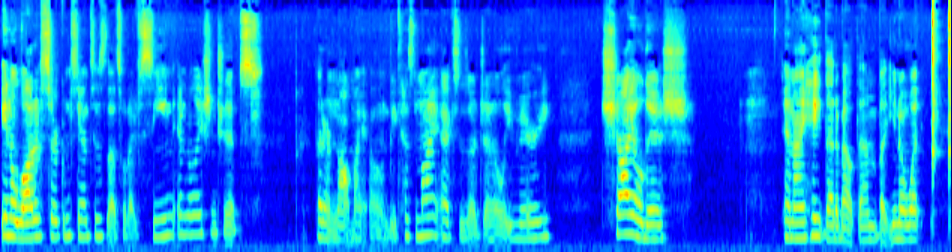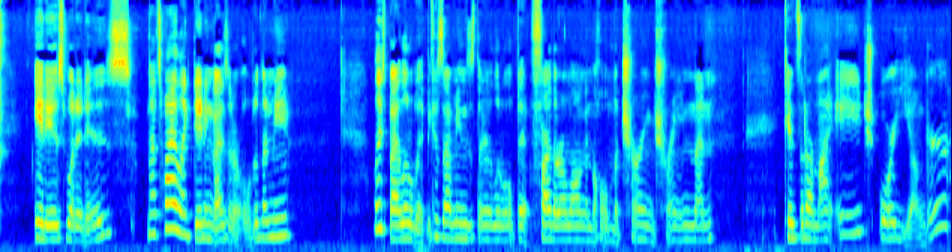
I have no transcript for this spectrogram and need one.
In a lot of circumstances, that's what I've seen in relationships that are not my own because my exes are generally very childish. And I hate that about them, but you know what? It is what it is. That's why I like dating guys that are older than me. At least by a little bit, because that means they're a little bit farther along in the whole maturing train than kids that are my age or younger.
